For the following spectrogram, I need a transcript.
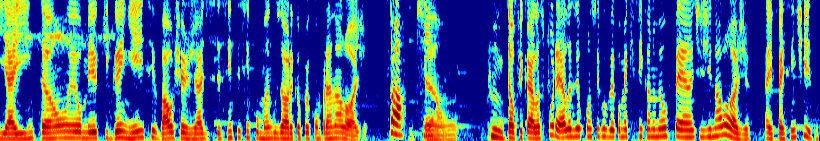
E aí, então, eu meio que ganhei esse voucher já de 65 mangos a hora que eu for comprar na loja. Tá, sim. Então, então fica elas por elas e eu consigo ver como é que fica no meu pé antes de ir na loja. Aí faz sentido,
